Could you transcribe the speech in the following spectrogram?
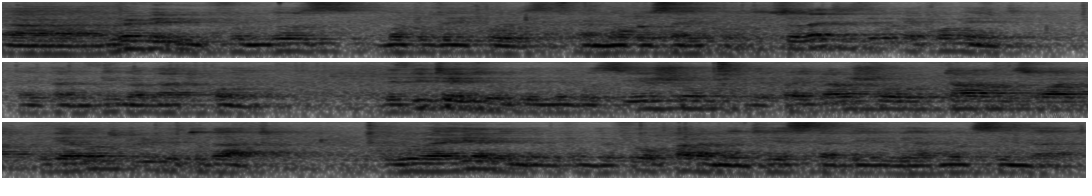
uh, revenue from those motor vehicles and motorcycles. So that is the only comment I can give at that point. The details of the negotiation, the financial terms, what, we are not privy to that. We were hearing them from the floor of parliament yesterday, we have not seen that.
